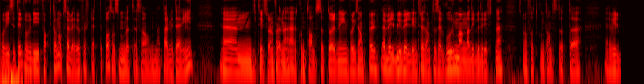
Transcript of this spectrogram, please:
å vise til. For de faktaene observerer vi først etterpå, sånn som dette som permitteringer. Um, tilsvarende for denne kontantstøtteordningen f.eks. Det blir veldig interessant å se hvor mange av de bedriftene som har fått kontantstøtte, vil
